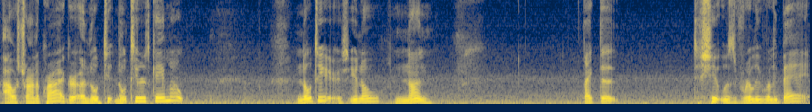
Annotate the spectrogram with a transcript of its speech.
I was trying to cry, girl, and no t- no tears came out. No tears, you know, none. Like the the shit was really really bad.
